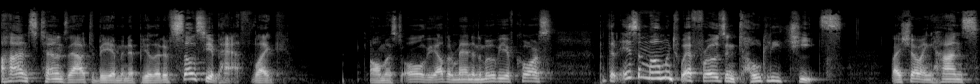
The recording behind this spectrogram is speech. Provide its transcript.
Hans turns out to be a manipulative sociopath, like almost all the other men in the movie, of course, but there is a moment where Frozen totally cheats by showing Hans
